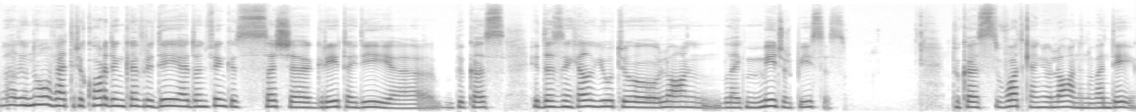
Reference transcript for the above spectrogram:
Well, you know, that recording every day, I don't think is such a great idea because it doesn't help you to learn like major pieces. Because what can you learn in one day?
